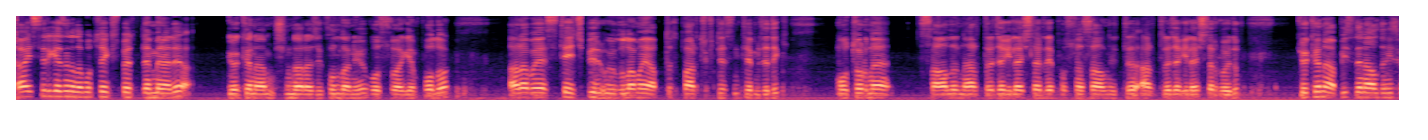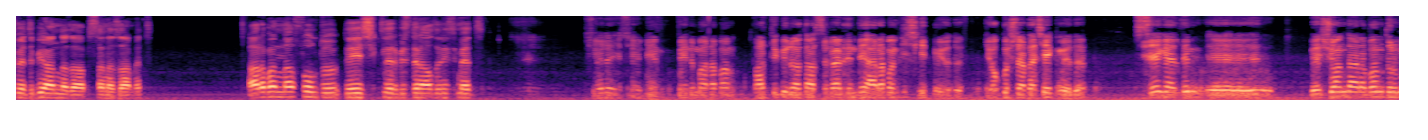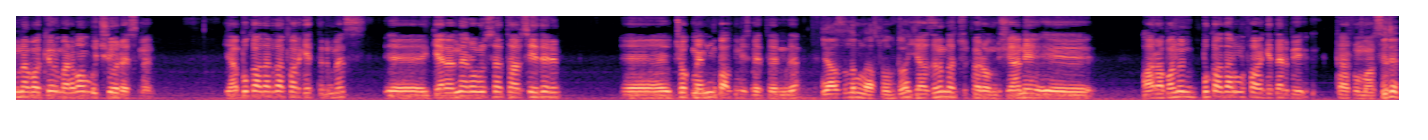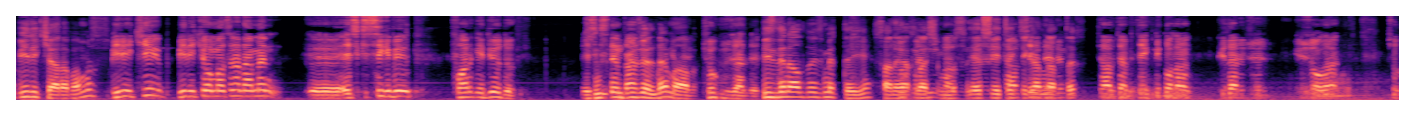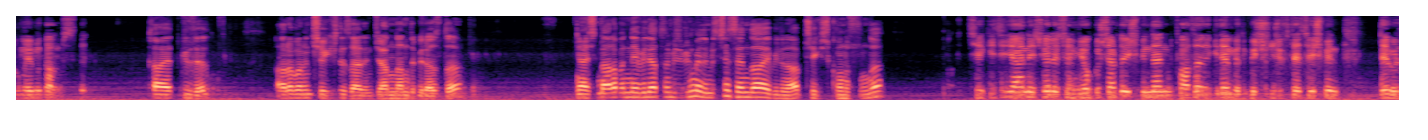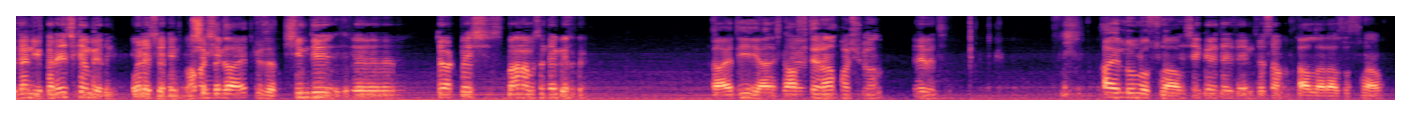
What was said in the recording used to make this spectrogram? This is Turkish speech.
Kayseri gezen adam Oto Expert Demireli. Gökhan abi şimdi aracı kullanıyor. Volkswagen Polo. Arabaya Stage 1 uygulama yaptık. Parti üftesini temizledik. Motoruna sağlığını arttıracak ilaçlar, deposuna sağlığını arttıracak ilaçlar koyduk. Gökhan abi bizden aldığın hizmeti bir anlat abi sana zahmet. Araban nasıl oldu? Değişiklikler bizden aldığın hizmet. Şöyle söyleyeyim. Benim arabam partikül hatası verdiğinde arabam hiç gitmiyordu. Yokuşlarda çekmiyordu. Size geldim eee, ve şu anda arabanın durumuna bakıyorum. Arabam uçuyor resmen. Yani bu kadar da fark ettirmez. Eee, gelenler olursa tavsiye ederim. Eee, çok memnun kaldım hizmetlerinden. Yazılım nasıl oldu? Yazılım da süper olmuş. Yani eee, arabanın bu kadar mı fark eder bir performansı? Bir de 1-2 arabamız. 1-2 1-2 olmasına rağmen eee, eskisi gibi fark ediyordu. Eskisinden daha Güzel değil mi abi? çok güzeldi. Bizden aldığın hizmet de iyi. Sana Çok yaklaşımımız, her şeyi kaldım. tek tek anlattık. Tabii tabii teknik olarak güler yüzü, yüzü olarak çok memnun kalmıştı. Gayet güzel. Arabanın çekişi de zaten canlandı biraz da. Yani şimdi arabanın neviyatını biz bilmediğimiz için sen daha iyi biliyorsun abi çekiş konusunda. Çekici yani şöyle söyleyeyim yokuşlarda 3000'den fazla gidemiyordum. 3. vites 3000 devirden yukarıya çıkamıyordum. Öyle söyleyeyim. Ama şimdi, şimdi, gayet güzel. şimdi e, 4-5 bana mısın demiyor. Gayet iyi yani. Hafif de rampa şu an. evet. Hayırlı uğurlu olsun abi. Teşekkür ederiz. Elinize sağlık. Allah razı olsun abi.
